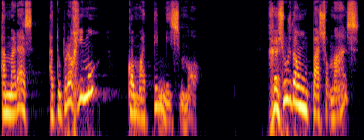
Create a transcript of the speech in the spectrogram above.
Amarás a tu prójimo como a ti mismo. Jesús da un paso más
